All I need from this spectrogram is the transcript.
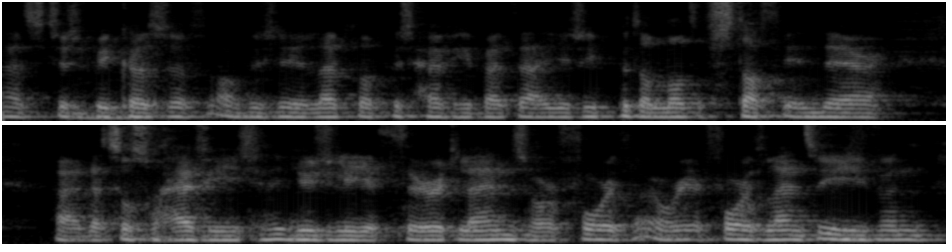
And that's just because of obviously a laptop is heavy, but I usually put a lot of stuff in there. Uh, that's also heavy. Usually a third lens or fourth or a fourth lens even.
